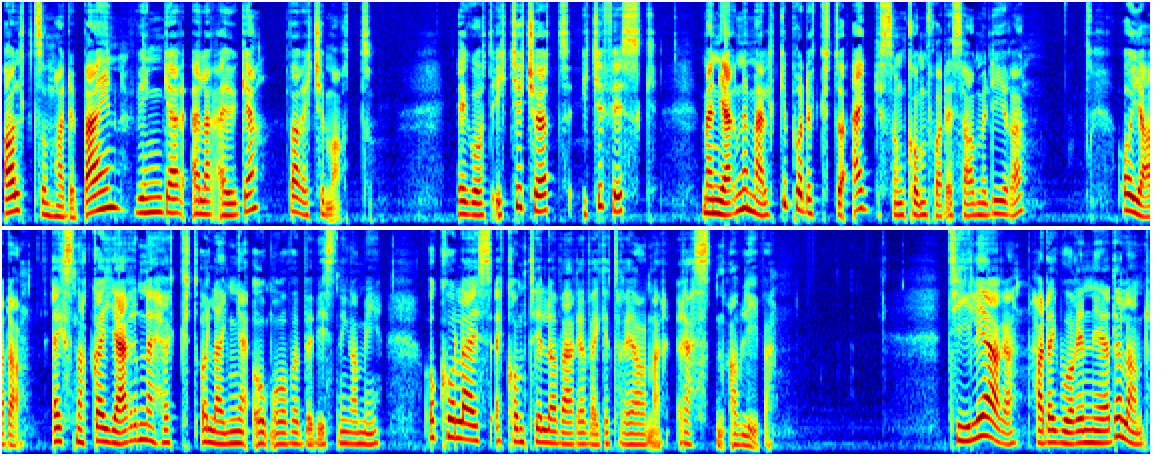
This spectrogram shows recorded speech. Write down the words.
Alt som hadde bein, vinger eller øyne, var ikke mat. Jeg åt ikke kjøtt, ikke fisk, men gjerne melkeprodukt og egg som kom fra de samme dyra. Og ja da, jeg snakka gjerne høyt og lenge om overbevisninga mi, og hvordan jeg kom til å være vegetarianer resten av livet. Tidligere hadde jeg vært i Nederland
